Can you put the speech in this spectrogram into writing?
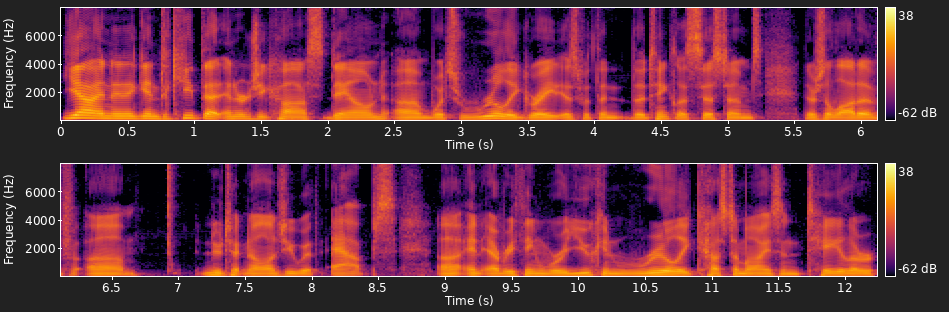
Yeah, and then again, to keep that energy cost down, um, what's really great is with the, the tankless systems, there's a lot of um, new technology with apps uh, and everything where you can really customize and tailor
